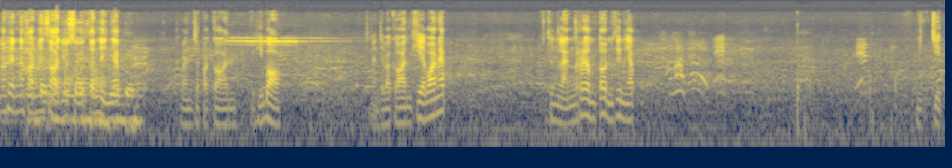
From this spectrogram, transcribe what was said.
นอตเทนนครไม่สอดอยู่ศูนย์ต่อหนึ่งครับรัญจะปกรณ์อยู่ที่บอกรัญจะประกรณ์เคลียร์บอลครับครึ่งหลังเริ่มต้นขึ้นครับพิจิตร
